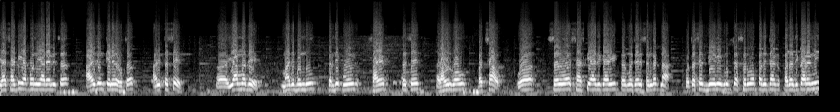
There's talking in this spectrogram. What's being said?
यासाठी आपण या रॅलीचं आयोजन केलेलं होतं. आणि तसेच यामध्ये माझे बंधू प्रदीप ओळ साहेब तसेच राहुल भाऊ बच्छाव व सर्व शासकीय अधिकारी कर्मचारी संघटना व तसेच बी एम ए ग्रुपच्या सर्व पदाधिका- पदाधिकाऱ्यांनी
